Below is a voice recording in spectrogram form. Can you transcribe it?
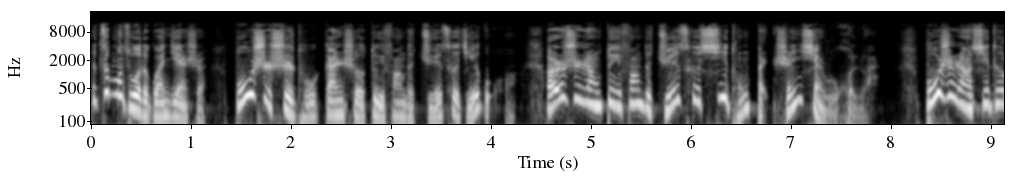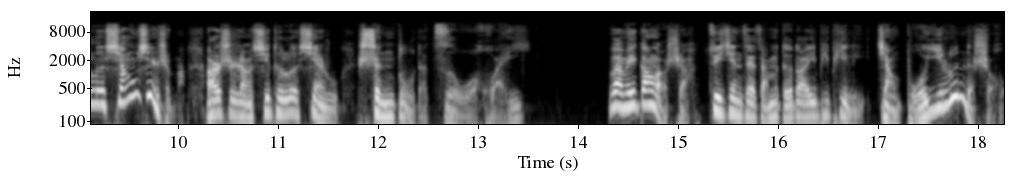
那这么做的关键是不是试图干涉对方的决策结果，而是让对方的决策系统本身陷入混乱。不是让希特勒相信什么，而是让希特勒陷入深度的自我怀疑。万维刚老师啊，最近在咱们得到 APP 里讲博弈论的时候，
